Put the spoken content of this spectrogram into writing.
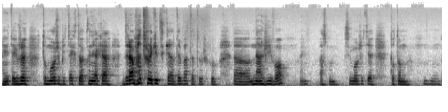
Hej, takže to môže byť takto ako nejaká dramaturgická debata trošku uh, naživo. Hej. Aspoň si môžete potom hm,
